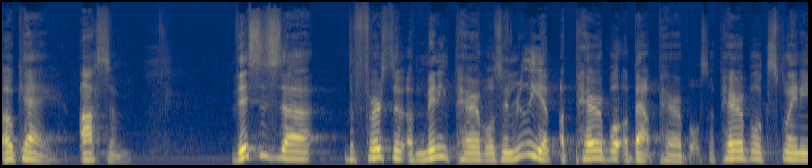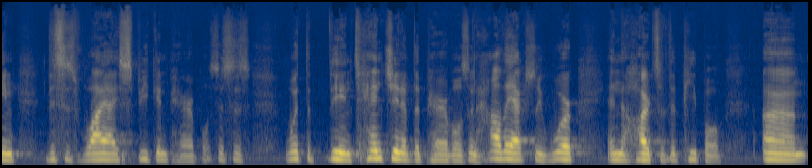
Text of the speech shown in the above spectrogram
Okay, awesome. This is uh, the first of, many parables, and really a, a, parable about parables. A parable explaining this is why I speak in parables. This is what the, the intention of the parables and how they actually work in the hearts of the people. Um,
